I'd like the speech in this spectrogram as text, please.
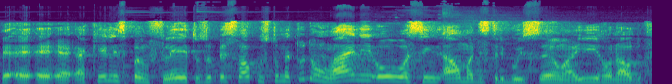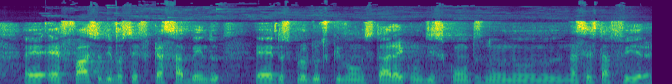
é, é, é, é, aqueles panfletos, o pessoal costuma tudo online ou assim há uma distribuição aí, Ronaldo? É, é fácil de você ficar sabendo dos produtos que vão estar aí com descontos no, no, no, na sexta-feira?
